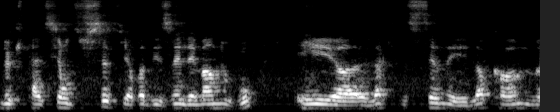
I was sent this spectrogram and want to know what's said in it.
l'occupation du site. Il y aura des éléments nouveaux. Et là, Christine est là comme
